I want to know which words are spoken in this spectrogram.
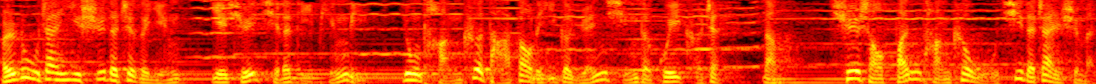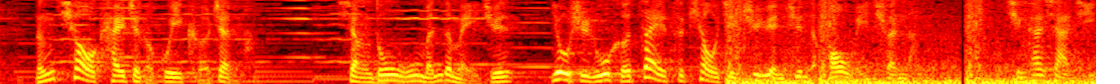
而陆战一师的这个营也学起了底平里，用坦克打造了一个圆形的龟壳阵。那么，缺少反坦克武器的战士们能撬开这个龟壳阵吗？向东无门的美军。又是如何再次跳进志愿军的包围圈呢？请看下集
